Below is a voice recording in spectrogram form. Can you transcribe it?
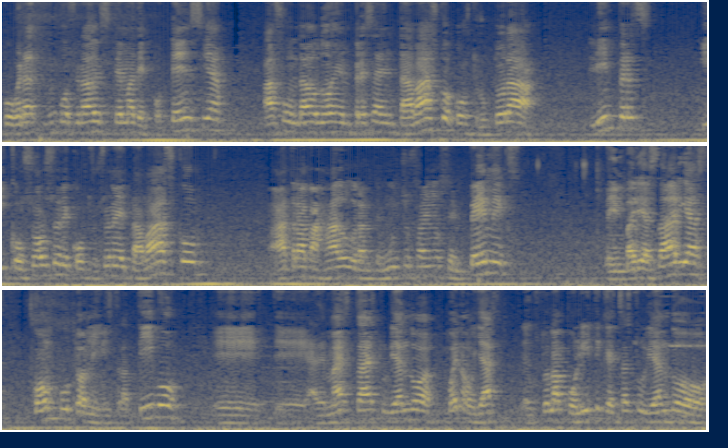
un posgrado en sistema de potencia, ha fundado dos empresas en Tabasco, constructora Limpers y Consorcio de Construcciones de Tabasco. Ha trabajado durante muchos años en Pemex, en varias áreas, cómputo administrativo. Eh, eh, además está estudiando, bueno, ya le gustó la política, está estudiando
